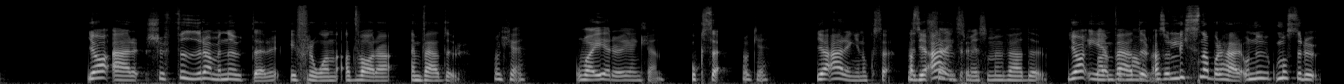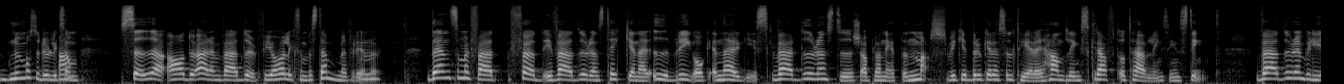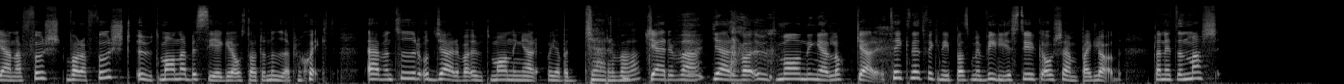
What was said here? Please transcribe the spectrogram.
Jag är 24 minuter ifrån att vara en vädur. okej. Och vad är du egentligen? Oxe. Okej. Jag är ingen oxe. Alltså, Alltså, jag är inte det. mer som en vädur. Jag är Bara en vädur. namnet. Alltså lyssna på det här och nu måste du, nu måste du liksom säga ja du är en vädur för jag har liksom bestämt mig för det Mm. nu. Den som är född, i vädurens tecken är ivrig och energisk. Väduren styrs av planeten Mars vilket brukar resultera i handlingskraft och tävlingsinstinkt. Väduren vill gärna först, vara först, utmana, besegra och starta nya projekt. Äventyr och djärva utmaningar, och jag bara djärva? Järva. Djärva utmaningar lockar. Tecknet förknippas med viljestyrka och kämpaglöd. Planeten Mars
